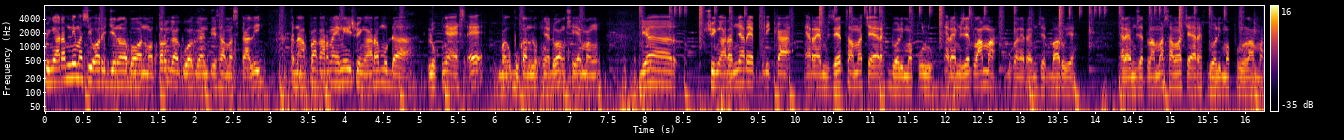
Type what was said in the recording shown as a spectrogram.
swing arm ini masih original bawaan motor nggak gua ganti sama sekali. Kenapa? Karena ini swing arm udah looknya SE bukan looknya doang sih emang dia swing armnya replika RMZ sama CRF 250 RMZ lama bukan RMZ baru ya RMZ lama sama CRF 250 lama.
